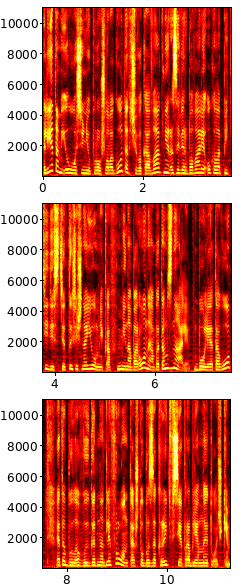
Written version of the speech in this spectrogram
Летом и осенью прошлого года в ЧВК «Вагнер» завербовали около 50 тысяч наемников. Минобороны об этом знали. Более того, это было выгодно для фронта, чтобы закрыть все проблемные точки.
